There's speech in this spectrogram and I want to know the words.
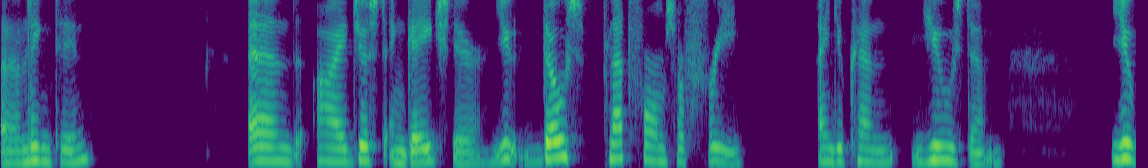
uh, LinkedIn, and I just engage there. You those platforms are free, and you can use them. You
